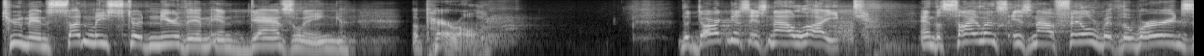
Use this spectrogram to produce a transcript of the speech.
Two men suddenly stood near them in dazzling apparel. The darkness is now light. And the silence is now filled with the words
